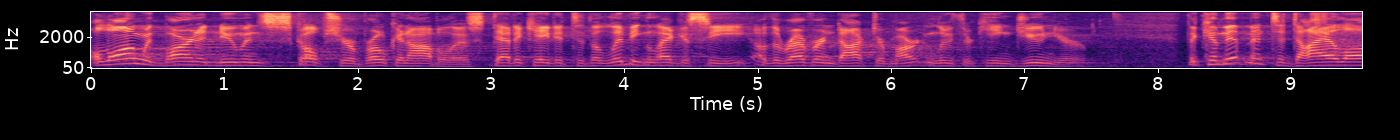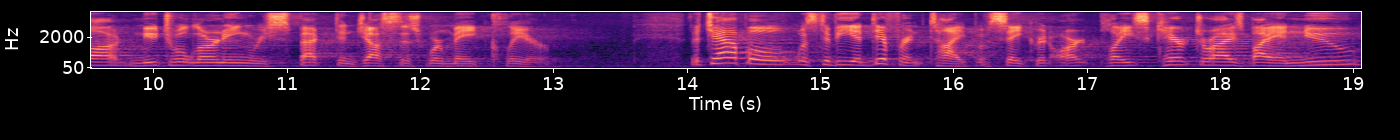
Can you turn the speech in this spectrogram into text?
along with Barnett Newman's sculpture, Broken Obelisk, dedicated to the living legacy of the Reverend Dr. Martin Luther King Jr., the commitment to dialogue, mutual learning, respect, and justice were made clear. The chapel was to be a different type of sacred art place, characterized by a new,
